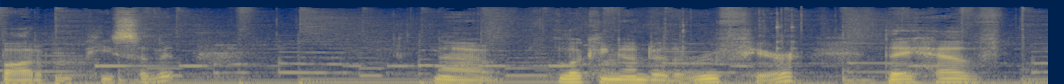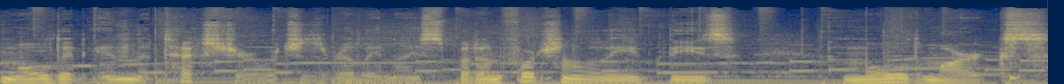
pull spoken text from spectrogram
bottom piece of it. Now looking under the roof here, they have molded in the texture, which is really nice. But unfortunately, these mold marks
